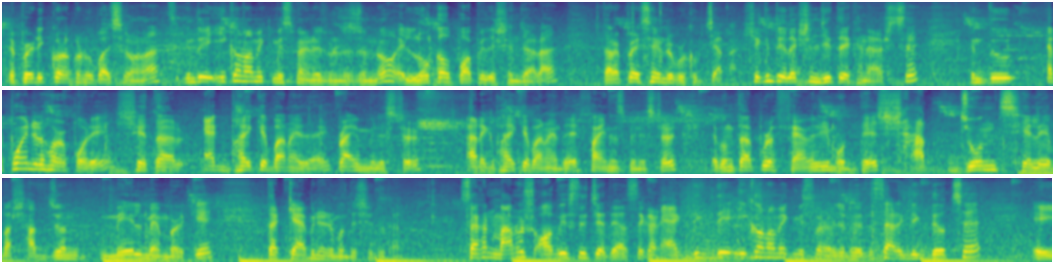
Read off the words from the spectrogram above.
এটা প্রেডিক্ট করার কোনো উপায় ছিল না। কিন্তু ইকোনমিক মিসম্যানেজমেন্টের জন্য এই লোকাল পপুলেশন যারা, তারা প্রেসিডেন্টের উপর খুব চাতা সে কিন্তু ইলেকশন জিতে এখানে আসছে। কিন্তু অ্যাপয়েন্টেড হওয়ার পরে সে তার এক ভাইকে বানায় দেয় প্রাইম মিনিস্টার আরেক ভাইকে বানায় দেয় ফাইন্যান্স মিনিস্টার এবং তার পুরো ফ্যামিলির মধ্যে সাতজন ছেলে বা সাতজন মেল মেম্বারকে তার ক্যাবিনেটের মধ্যে সে ঢুকান সো এখন মানুষ অবভিয়াসলি চেতে আছে, কারণ একদিক দিয়ে ইকোনমিক মিসম্যানেজমেন্ট হয়েছে আরেক দিক দিয়ে হচ্ছে এই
